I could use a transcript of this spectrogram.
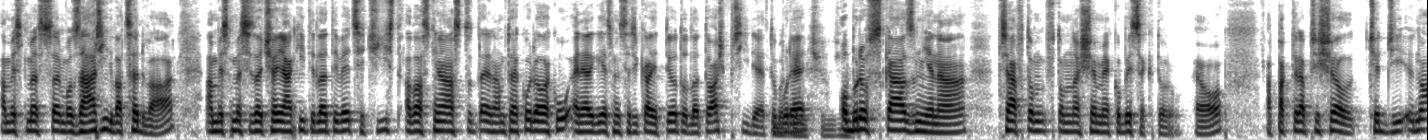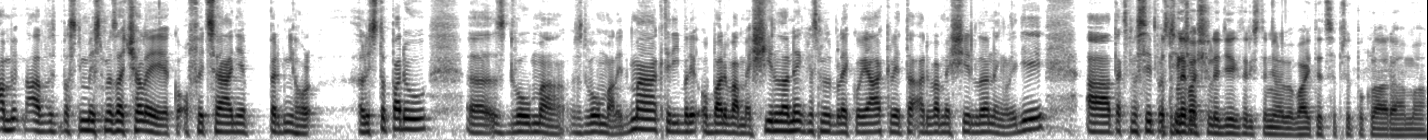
a my jsme se, nebo září 22 a my jsme si začali nějaký tyhle ty věci číst a vlastně nás to, nám to jako dalo takovou energii, jsme si říkali, ty tohle to až přijde, to bude obrovská změna třeba v tom, v tom našem jakoby sektoru, jo. A pak teda přišel chat no a, my, a vlastně my jsme začali jako oficiálně 1 listopadu eh, s dvouma, s dvouma lidma, který byli oba dva machine learning, kde jsme byli jako já, Květa a dva machine learning lidi. A tak jsme si prostě... To byli vaši lidi, kteří jste měli ve Vajtice, předpokládám. A... Uh,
